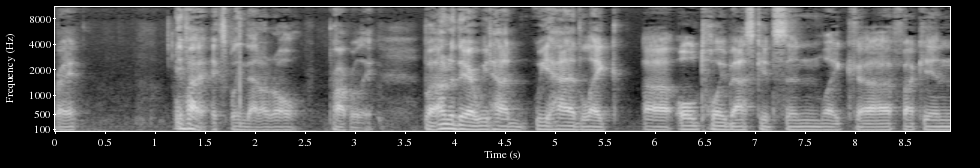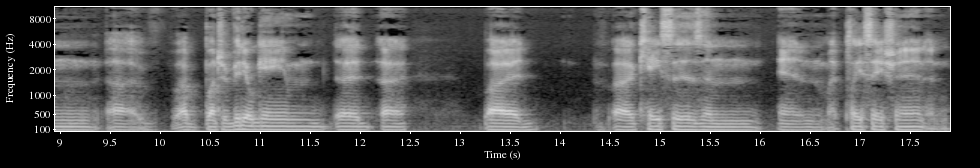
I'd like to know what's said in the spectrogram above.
right? If i explained that at all properly. But under there we'd had we had like uh, old toy baskets and like uh, fucking uh, a bunch of video game uh, cases and and my PlayStation and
